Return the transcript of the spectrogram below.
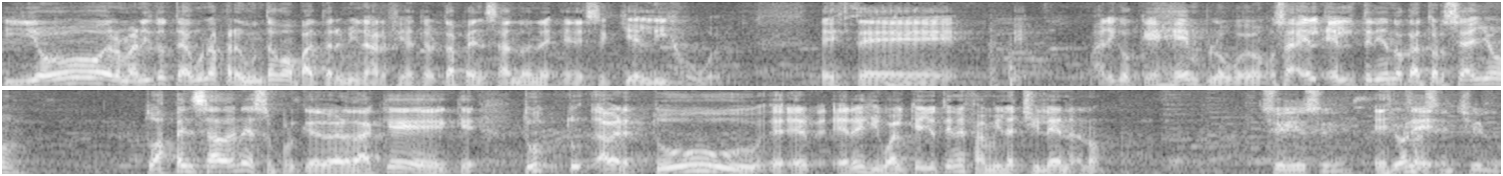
Y yo, hermanito, te hago una pregunta como para terminar. Fíjate, ahorita pensando en, en Ezequiel hijo, güey. Este, eh, marico, qué ejemplo, güey. O sea, él, él teniendo 14 años, ¿tú has pensado en eso? Porque de verdad que, que tú, a ver, tú e- e- eres igual que yo, tienes familia chilena, ¿no? Sí, sí. Yo Este, nací en Chile.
